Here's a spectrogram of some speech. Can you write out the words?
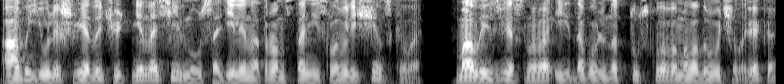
а в июле шведы чуть не насильно усадили на трон Станислава Лещинского, малоизвестного и довольно тусклого молодого человека,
